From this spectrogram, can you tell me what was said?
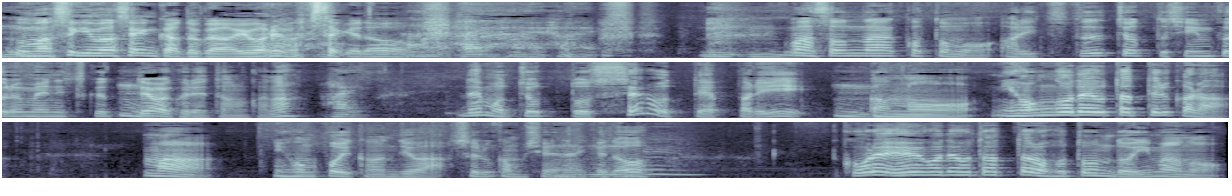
うますぎませんかとか言われましたけど。はいはいはいはいまあそんなこともありつつちょっとシンプルめに作ってはくれたのかな、うん。はい、でもちょっとセロってやっぱり、うん、あの日本語で歌ってるからまあ日本っぽい感じはするかもしれないけど、うん。うん、これ英語で歌ったらほとんど今の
